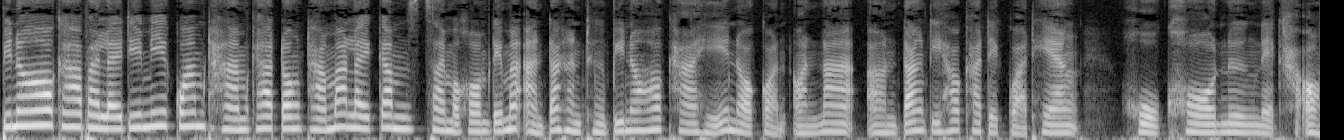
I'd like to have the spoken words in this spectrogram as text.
พี่น้องค่ะภายไลที่มีความถามค่ะ ต้องถามอะไรกำใส่หมอคอมได้มาอ่านตั้งหันถึงพี่น้องค่ะเฮเนาะก่อนอ่อนหน้าอ่อนตั้งที่เฮาค่ะเด็กกว่าแทง โหคอหนึ่งเนี่ยค่ะอ๋อ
